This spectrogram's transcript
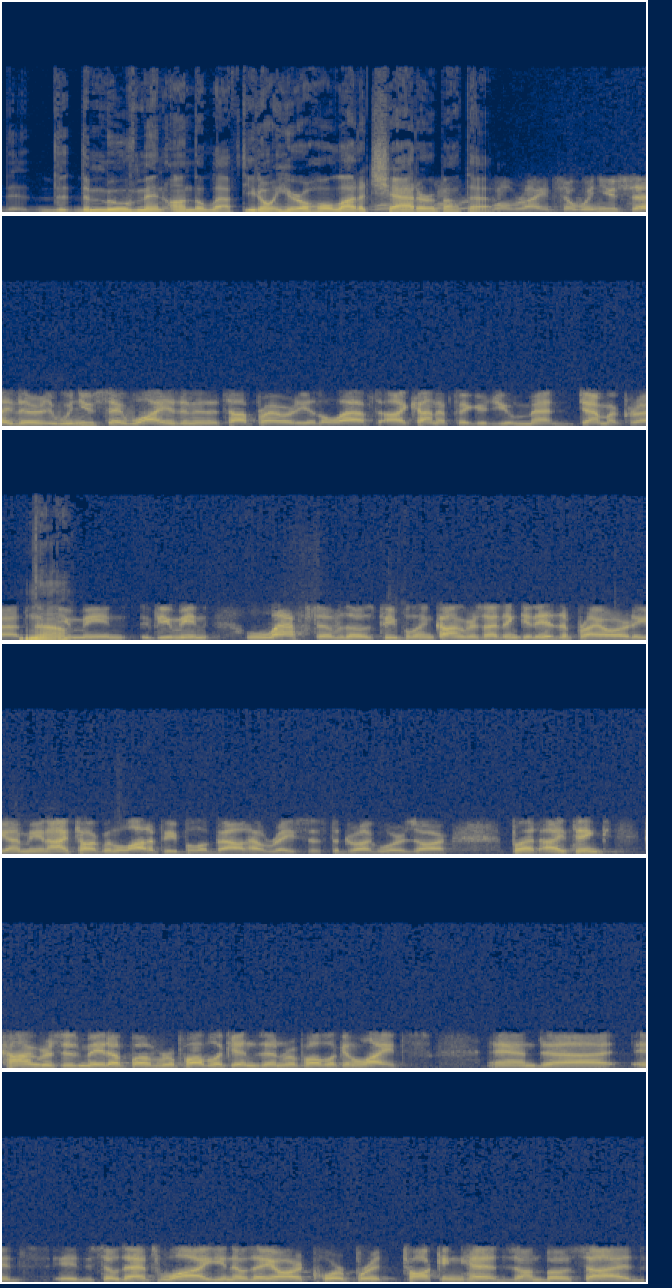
the, the movement on the left. You don't hear a whole lot of chatter Well, about that. Well, right. So when you say there, when you say why isn't it a top priority of the left, I kind of figured you meant Democrats. No. If you mean if you mean left of those people in Congress, I think it is a priority. I mean, I talk with a lot of people about how racist the drug wars are, but I think Congress is made up of Republicans and Republican lights. And uh, it's it, so that's why you know they are corporate talking heads on both sides,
